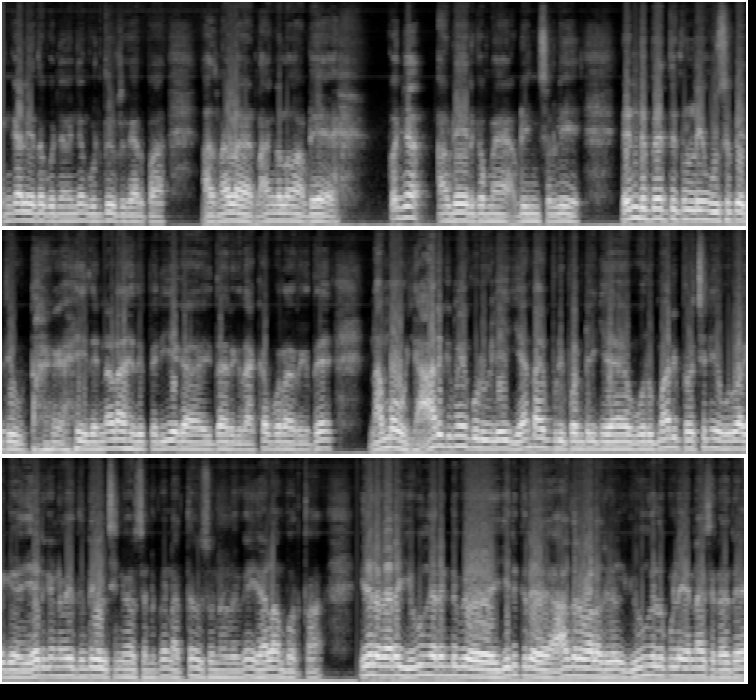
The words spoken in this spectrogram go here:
எங்கால் ஏதோ கொஞ்சம் கொஞ்சம் கொடுத்துட்டு இருக்காருப்பா. அதனால் நாங்களும் அப்படியே கொஞ்சம் அப்படியே இருக்கோமே அப்படின்னு சொல்லி ரெண்டு பேர்த்துக்குள்ளேயும் உசு பேத்தி விட்டாங்க. இது என்னடா இது பெரிய க இதாக இருக்குது அக்கப்புறம் இருக்குது. நம்ம யாருக்குமே கொடுக்கலையே ஏன்டா இப்படி பண்ணுறீங்க ஒரு மாதிரி பிரச்சனையை உருவாக்கி ஏற்கனவே திண்டுக்கல் சீனிவாசனுக்கும் நத்தம் சொன்னதுக்கும் ஏழாம் பொருத்தம். இதில் வேற இவங்க ரெண்டு இருக்கிற ஆதரவாளர்கள் இவங்களுக்குள்ளே என்ன செய்கிறாரு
